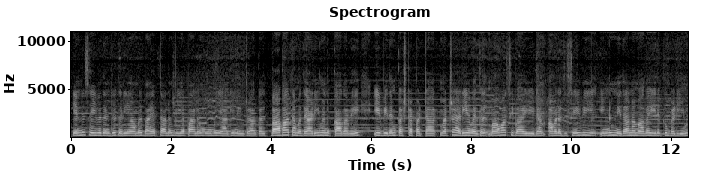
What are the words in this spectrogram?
என்ன செய்வதென்று தெரியாமல் பயத்தாலும் வியப்பாலும் ஊமையாகி நின்றார்கள். பாபா தமது அடியவனுக்காகவே இவ்விதம் கஷ்டப்பட்டார். மற்ற அடியவர்கள் மாவாசிபாயியிடம் அவளது சேவையில் இன்னும் நிதானமாக இருக்கும்படியும்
